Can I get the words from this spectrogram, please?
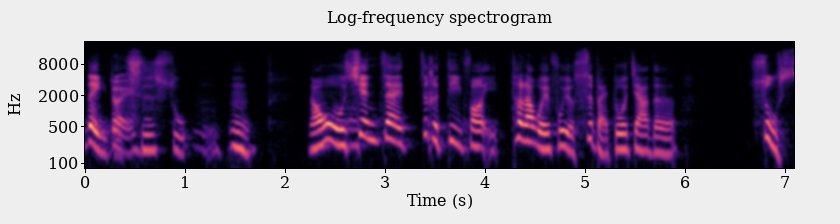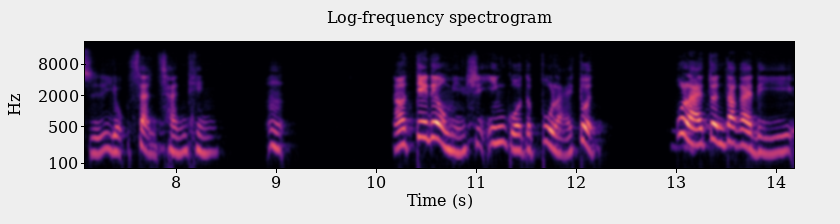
类的吃素。嗯嗯。然后现在这个地方，特拉维夫有四百多家的素食友善餐厅，嗯。然后第六名是英国的布莱顿，布莱顿大概离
